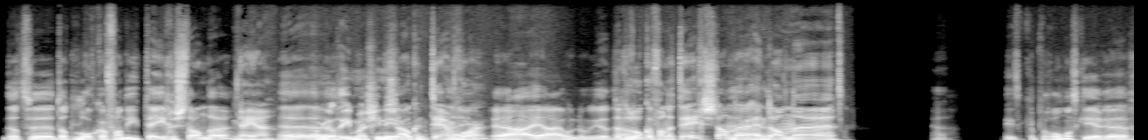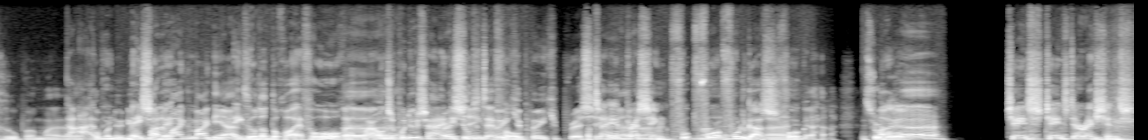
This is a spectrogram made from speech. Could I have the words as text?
Dat, eh, dat lokken van die tegenstander. Ja, ja. Eh, Ook dat Dat is imagineren. ook een term nee. voor. Ja, ja, hoe noem je dat Het nou? lokken van de tegenstander Ja, en ja. dan... eh, Ik heb honderd keer eh, geroepen, maar eh, Ja, kom er nu niet op. Maar dat maakt, maakt niet uit. ik wil dat nog wel even horen. Maar onze producer Hein die zoekt het even puntje, op. Puntje, pressing. Wat zei je? Pressing. Nou, voor Voor- ja. Zoek Maar, eh, Change, change directions.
